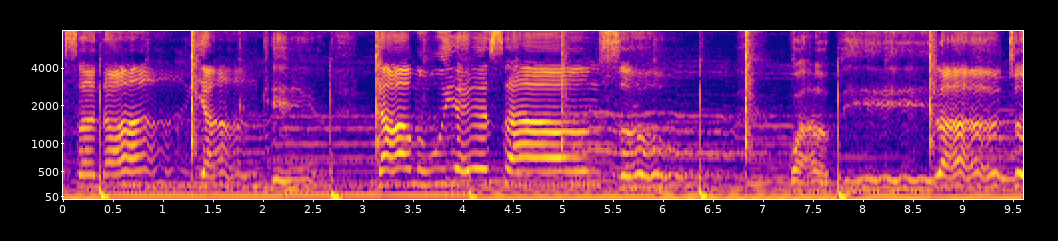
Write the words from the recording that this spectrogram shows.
kwa sana yake damu yesanso kwa Pilato.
